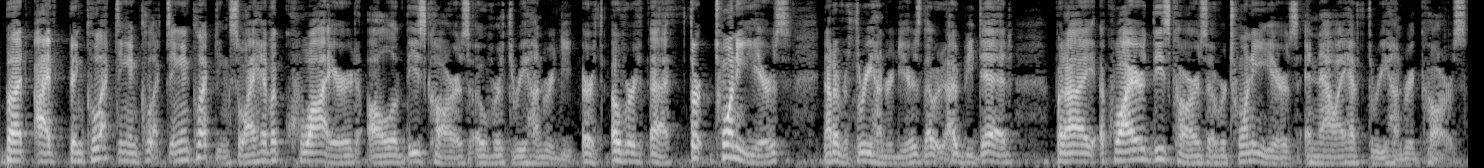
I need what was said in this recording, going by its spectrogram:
But I've been collecting and collecting and collecting, so I have acquired all of these cars over 300 or over uh, 20 years, not over 300 years. That would I would be dead. But I acquired these cars over 20 years, and now I have 300 cars.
